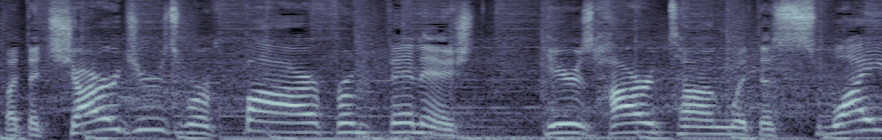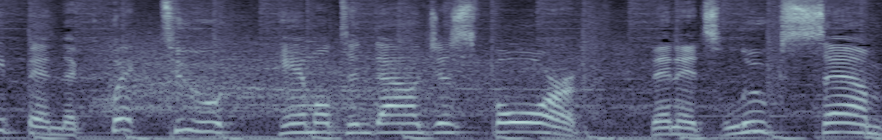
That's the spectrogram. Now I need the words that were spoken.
But the Chargers were far from finished. Here's Hartung with the swipe and the quick two, Hamilton down just four. Then it's Luke Semb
